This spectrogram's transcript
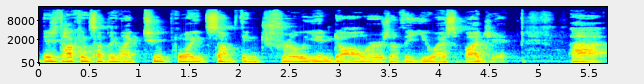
they're talking something like two point something trillion dollars of the U.S. budget, uh,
